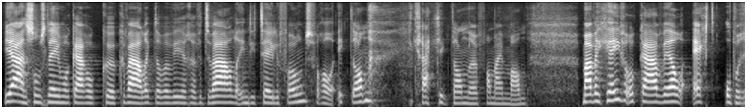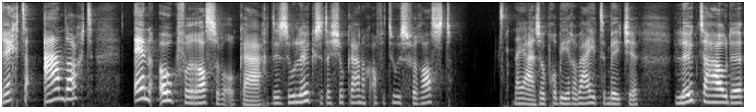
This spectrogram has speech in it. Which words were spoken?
ja, en soms nemen we elkaar ook uh, kwalijk dat we weer uh, verdwalen in die telefoons. Vooral ik dan. krijg ik dan van mijn man. Maar we geven elkaar wel echt oprechte aandacht. En ook verrassen we elkaar. Dus hoe leuk is het als je elkaar nog af en toe eens verrast? Nou ja, zo proberen wij het een beetje leuk te houden.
